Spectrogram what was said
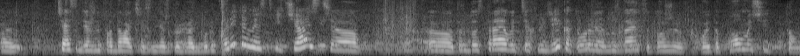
э, часть одежды продавать, часть одежды продавать благотворительность, и часть э, э, трудоустраивать тех людей, которые нуждаются тоже в какой-то помощи, там,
